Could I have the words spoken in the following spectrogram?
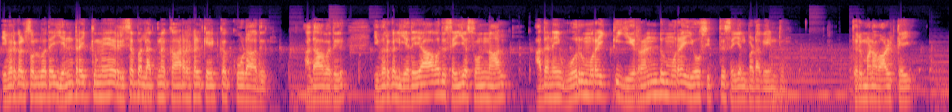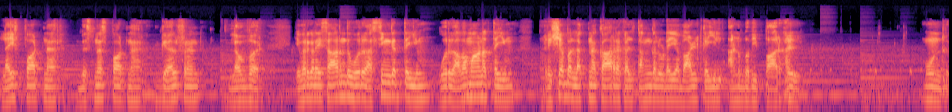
இவர்கள் சொல்வதை என்றைக்குமே ரிஷப லக்னக்காரர்கள் கேட்கக்கூடாது. அதாவது இவர்கள் எதையாவது செய்ய சொன்னால் அதனை ஒரு முறைக்கு இரண்டு முறை யோசித்து செயல்பட வேண்டும். திருமண வாழ்க்கை life partner business partner girlfriend lover இவர்களை சார்ந்து ஒரு அசிங்கத்தையும் ஒரு அவமானத்தையும் ரிஷப லக்னக்காரர்கள் தங்களுடைய வாழ்க்கையில் அனுபவிப்பார்கள். மூன்று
